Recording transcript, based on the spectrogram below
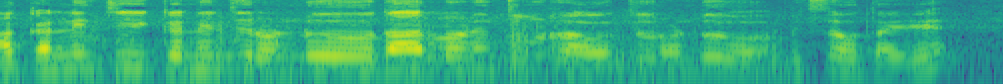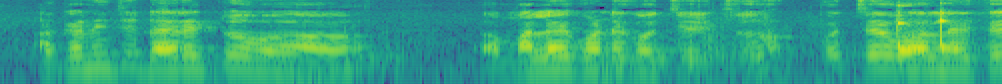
అక్కడి నుంచి ఇక్కడి నుంచి రెండు దారిలో నుంచి కూడా రావచ్చు. రెండు మిక్స్ అవుతాయి. అక్కడి నుంచి డైరెక్ట్ మల్లయ్యకొండకి వచ్చేయచ్చు. వచ్చే వాళ్ళైతే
